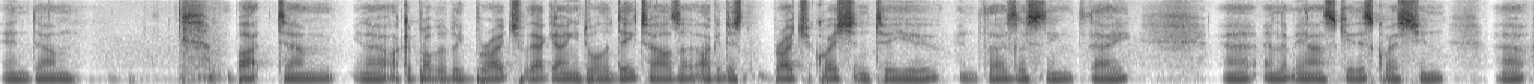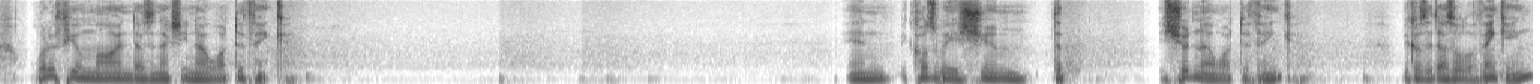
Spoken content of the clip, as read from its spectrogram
and um, but um, you know, I could probably broach without going into all the details. I, I could just broach a question to you and those listening today. Uh, and let me ask you this question uh, What if your mind doesn't actually know what to think? And because we assume that it should know what to think, because it does all the thinking,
